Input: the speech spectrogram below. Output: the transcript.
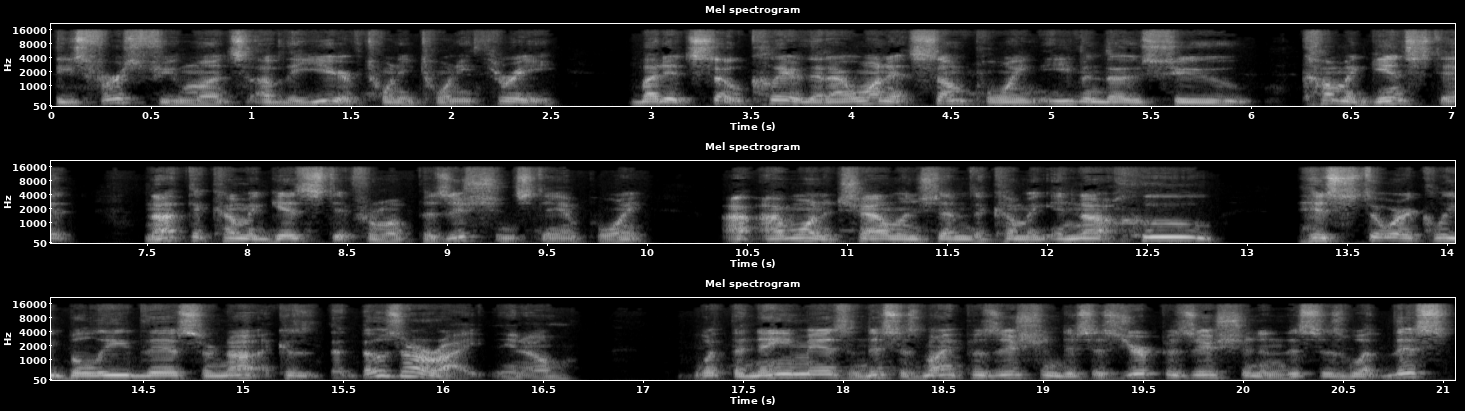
these first few months of the year of 2023 but it's so clear that i want at some point even those who come against it not to come against it from a position standpoint i, I want to challenge them to come and not who historically believe this or not because th- those are right you know. What the name is and this is my position this is your position and this is what this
